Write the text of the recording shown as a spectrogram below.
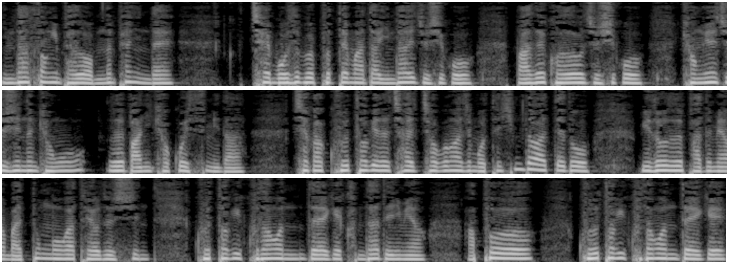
인사성이 별로 없는 편인데 제 모습을 볼 때마다 인사해 주시고 말을 걸어 주시고 격려해 주시는 경우를 많이 겪고 있습니다. 제가 구터기를 잘 적응하지 못해 힘들어할 때도 위로를 받으며 말동무가 되어주신 구터기 구성원들에게 감사드리며 앞으로 구루터기 구성원들에게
